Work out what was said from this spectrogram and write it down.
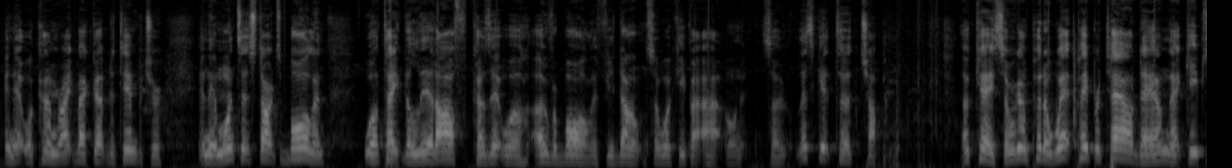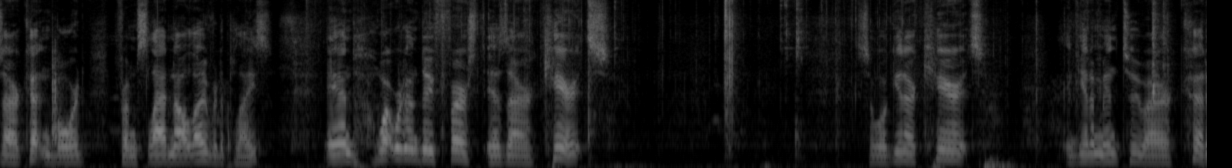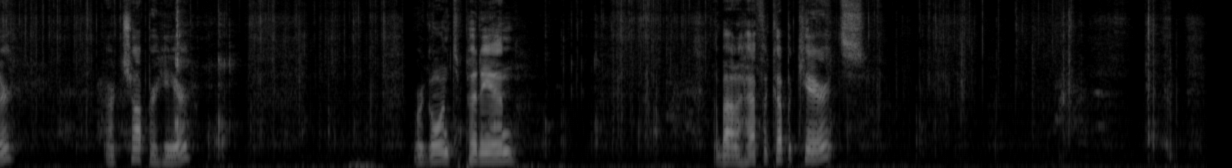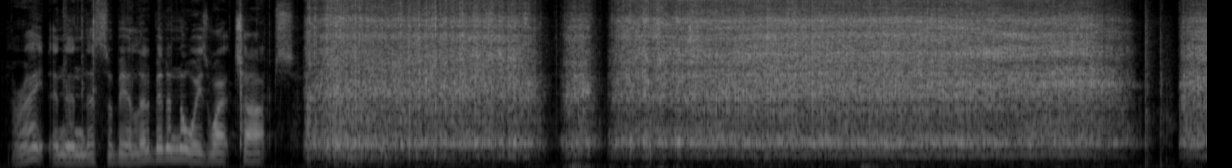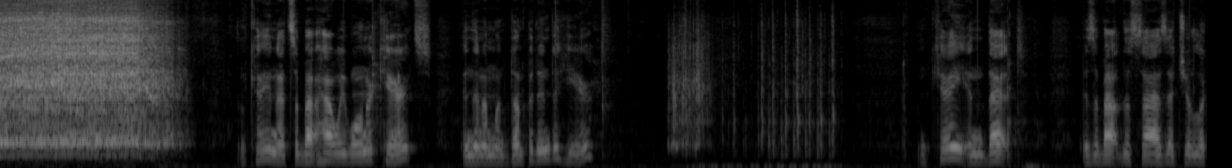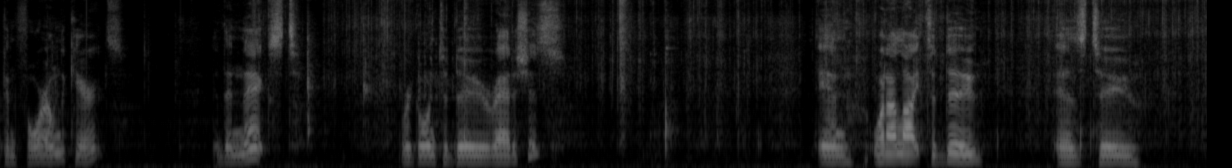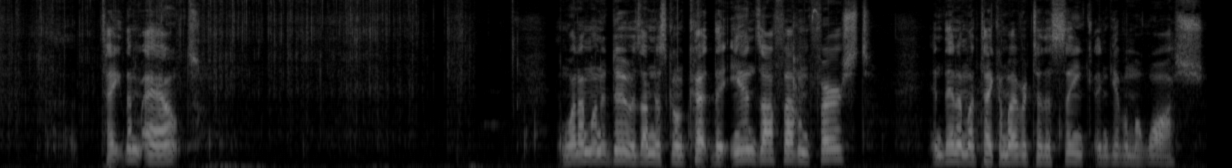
and it will come right back up to temperature. And then once it starts boiling, we'll take the lid off because it will overboil if you don't. So we'll keep an eye on it. So let's get to chopping. Okay, so we're going to put a wet paper towel down. That keeps our cutting board from sliding all over the place. And what we're going to do first is our carrots. So we'll get our carrots and get them into our cutter our chopper here. We're going to put in about a half a cup of carrots. Right, and then this will be a little bit of noise while it chops. Okay, and that's about how we want our carrots. And then I'm going to dump it into here. Okay, and that is about the size that you're looking for on the carrots. And then next, we're going to do radishes. And what I like to do is to uh, take them out And what I'm going to do is I'm just going to cut the ends off of them first and then I'm going to take them over to the sink and give them a wash.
